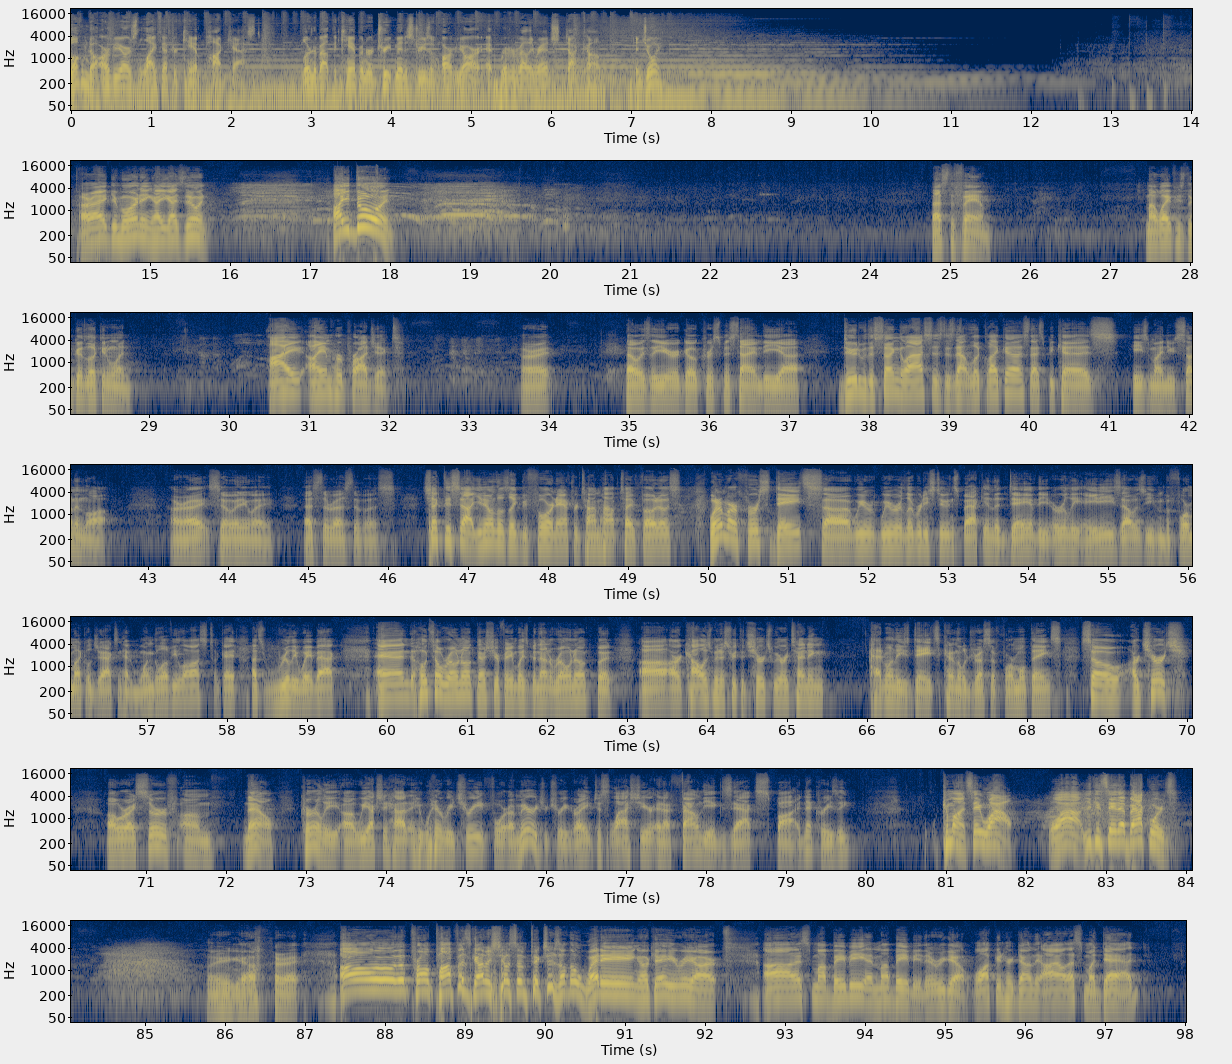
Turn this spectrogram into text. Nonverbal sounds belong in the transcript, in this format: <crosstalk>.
Welcome to RVR's Life After Camp podcast. Learn about the camp and retreat ministries of RVR at rivervalleyranch.com. Enjoy. All right, good morning. How you guys doing? How you doing? That's the fam. My wife is the good looking one. I, I am her project. All right? That was a year ago, Christmas time. The uh, dude with the sunglasses does not look like us. That's because he's my new son in law. All right? So, anyway, that's the rest of us. Check this out. You know those like before and after time hop type photos? One of our first dates, uh, we, were, we were Liberty students back in the day of the early 80s. That was even before Michael Jackson had one glove he lost. Okay, that's really way back. And Hotel Roanoke, not sure if anybody's been down to Roanoke, but uh, our college ministry at the church we were attending had one of these dates, kind of little dress up formal things. So our church, uh, where I serve um, now, currently, uh, we actually had a <laughs> winter retreat for a marriage retreat, right? Just last year, and I found the exact spot. Isn't that crazy? Come on, say wow. Wow. wow. You can say that backwards. Wow. There you go. <laughs> All right. Oh, the pro papa's got to show some pictures of the wedding. Okay, here we are. Uh, that's my baby and my baby. There we go. Walking her down the aisle. That's my dad.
